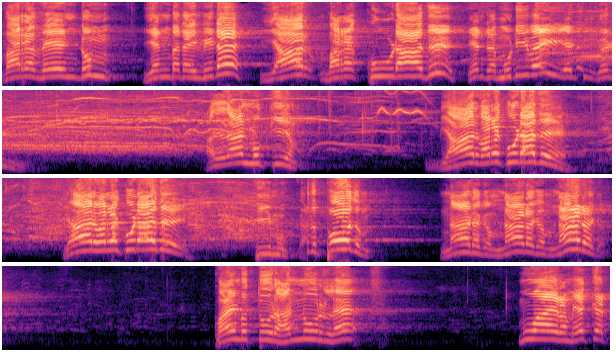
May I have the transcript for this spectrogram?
வர வேண்டும் என்பதை விட யார் வரக்கூடாது என்ற முடிவை எடுங்கள். அதுதான் முக்கியம். யார் வரக்கூடாது? யார் வரக்கூடாது? திமுக. அது போதும். நாடகம் நாடகம் நாடகம். கோயம்புத்தூர் அன்னூர்ல மூவாயிரம் ஏக்கர்.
